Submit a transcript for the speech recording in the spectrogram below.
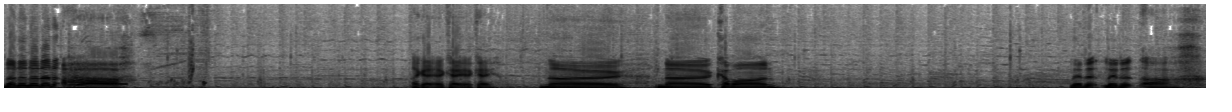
No, no, no, no, no. Ah. Okay, okay, okay. No. No, come on. Let it, let it. Ah.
